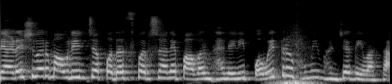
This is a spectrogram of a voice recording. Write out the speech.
ज्ञानेश्वर माऊलींच्या पदस्पर्शाने पावन झालेली पवित्र भूमी म्हणजे देवाचा.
